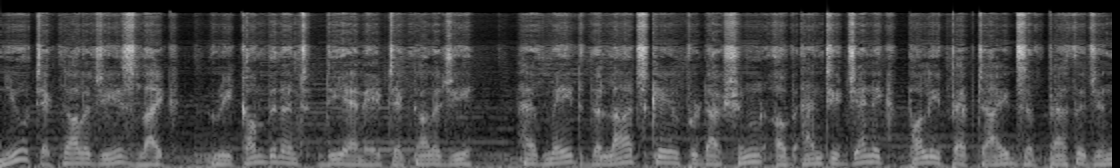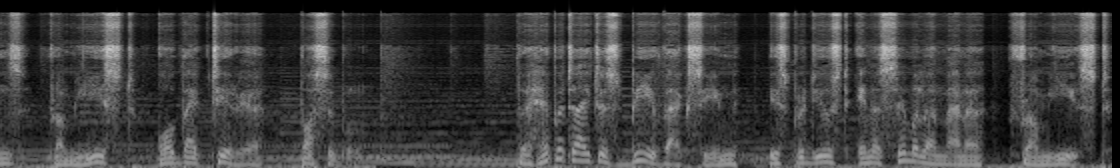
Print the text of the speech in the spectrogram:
New technologies like recombinant DNA technology have made the large-scale production of antigenic polypeptides of pathogens from yeast or bacteria possible. The hepatitis B vaccine is produced in a similar manner from yeast.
